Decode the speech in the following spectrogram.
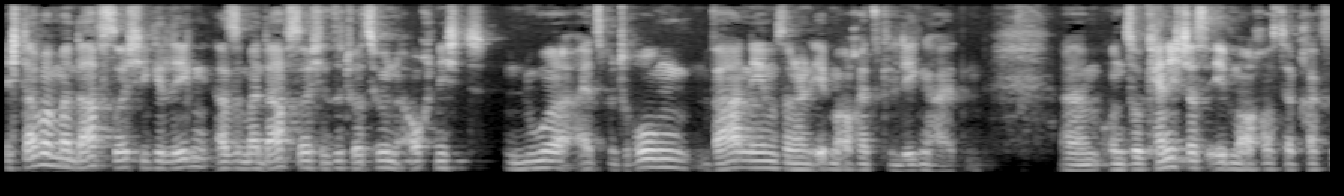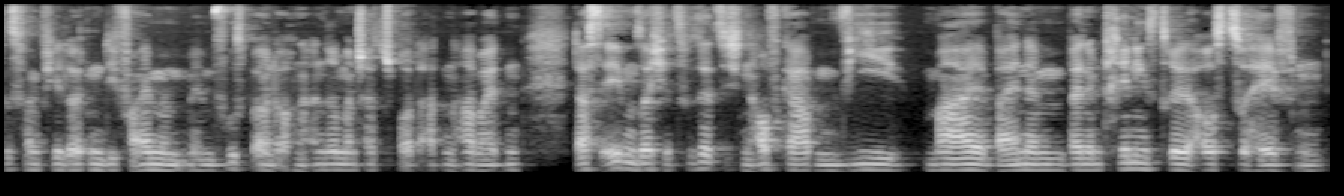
ich glaube, man darf solche Gelegen, also man darf solche Situationen auch nicht nur als Bedrohung wahrnehmen, sondern eben auch als Gelegenheiten. Ähm, und so kenne ich das eben auch aus der Praxis von vielen Leuten, die vor allem im, im Fußball und auch in anderen Mannschaftssportarten arbeiten, dass eben solche zusätzlichen Aufgaben wie mal bei einem, bei einem Trainingsdrill auszuhelfen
